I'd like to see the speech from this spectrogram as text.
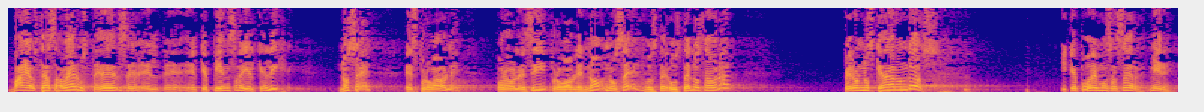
Vaya usted a saber, usted es el, el que piensa y el que elige. No sé, es probable. Probable sí, probable no, no sé, usted, usted lo sabrá. Pero nos quedaron dos. ¿Y qué podemos hacer? Miren,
